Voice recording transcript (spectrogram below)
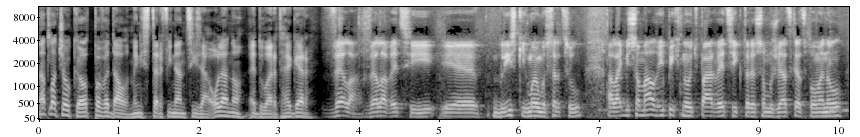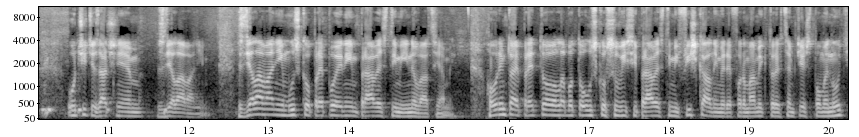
Na tlačovke odpovedal minister financí za Oľano Eduard Heger. Veľa, veľa vecí je blízkych môjmu srdcu, ale ak by som mal vypichnúť pár vecí, ktoré som už viackrát spomenul, určite začnem vzdelávaním. Vzdelávaním úzko prepojeným práve s tými inováciami. Hovorím to aj preto, lebo to úzko súvisí práve s tými fiskálnymi reformami, ktoré chcem tiež spomenúť,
